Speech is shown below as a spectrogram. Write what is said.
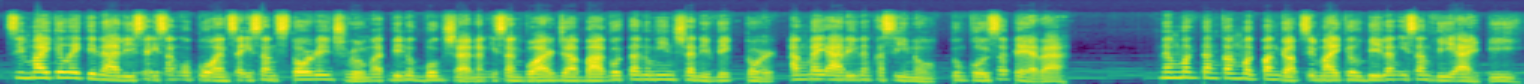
Si Michael ay tinali sa isang upuan sa isang storage room at binugbog siya ng isang gwardya bago tanungin siya ni Victor, ang may-ari ng kasino, tungkol sa pera. Nang magtangkang magpanggap si Michael bilang isang VIP,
